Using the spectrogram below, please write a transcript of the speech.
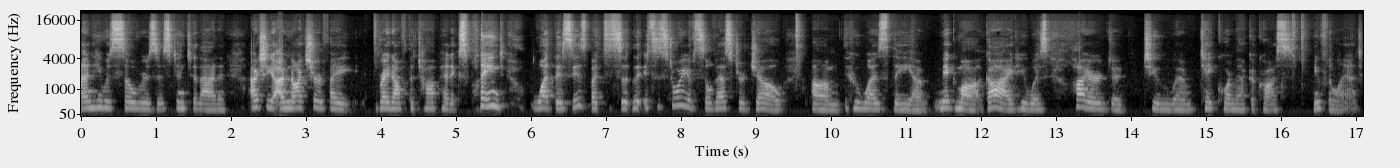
And he was so resistant to that. And actually, I'm not sure if I right off the top had explained what this is, but it's a, it's a story of Sylvester Joe, um, who was the uh, Mi'kmaq guide who was hired to, to um, take Cormack across Newfoundland.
